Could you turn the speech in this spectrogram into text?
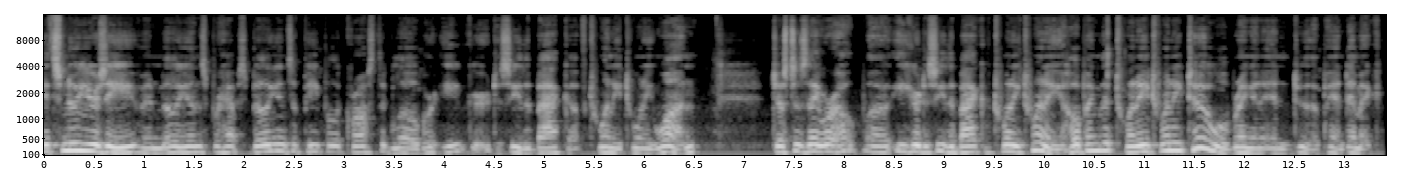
It's New Year's Eve, and millions, perhaps billions of people across the globe are eager to see the back of 2021, just as they were hope, uh, eager to see the back of 2020, hoping that 2022 will bring an end to the pandemic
